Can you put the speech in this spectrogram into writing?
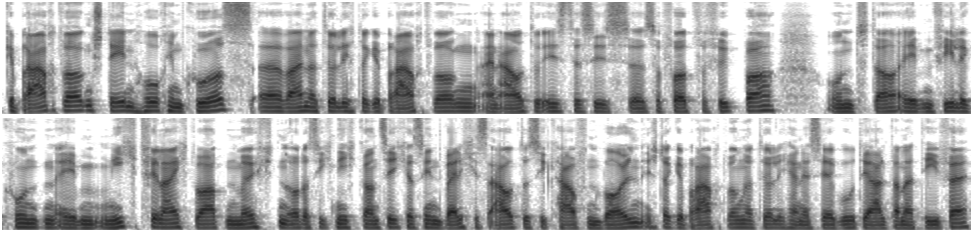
Gebrauchtwagen stehen hoch im Kurs, äh, weil natürlich der Gebrauchtwagen ein Auto ist, das ist äh, sofort verfügbar und da eben viele Kunden eben nicht vielleicht warten möchten oder sich nicht ganz sicher sind, welches Auto sie kaufen wollen, ist der Gebrauchtwagen natürlich eine sehr gute Alternative.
